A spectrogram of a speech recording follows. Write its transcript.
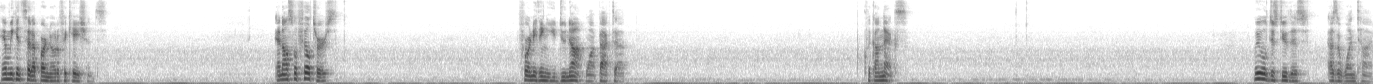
and we can set up our notifications. And also filters for anything you do not want backed up. Click on Next. We will just do this as a one-time.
